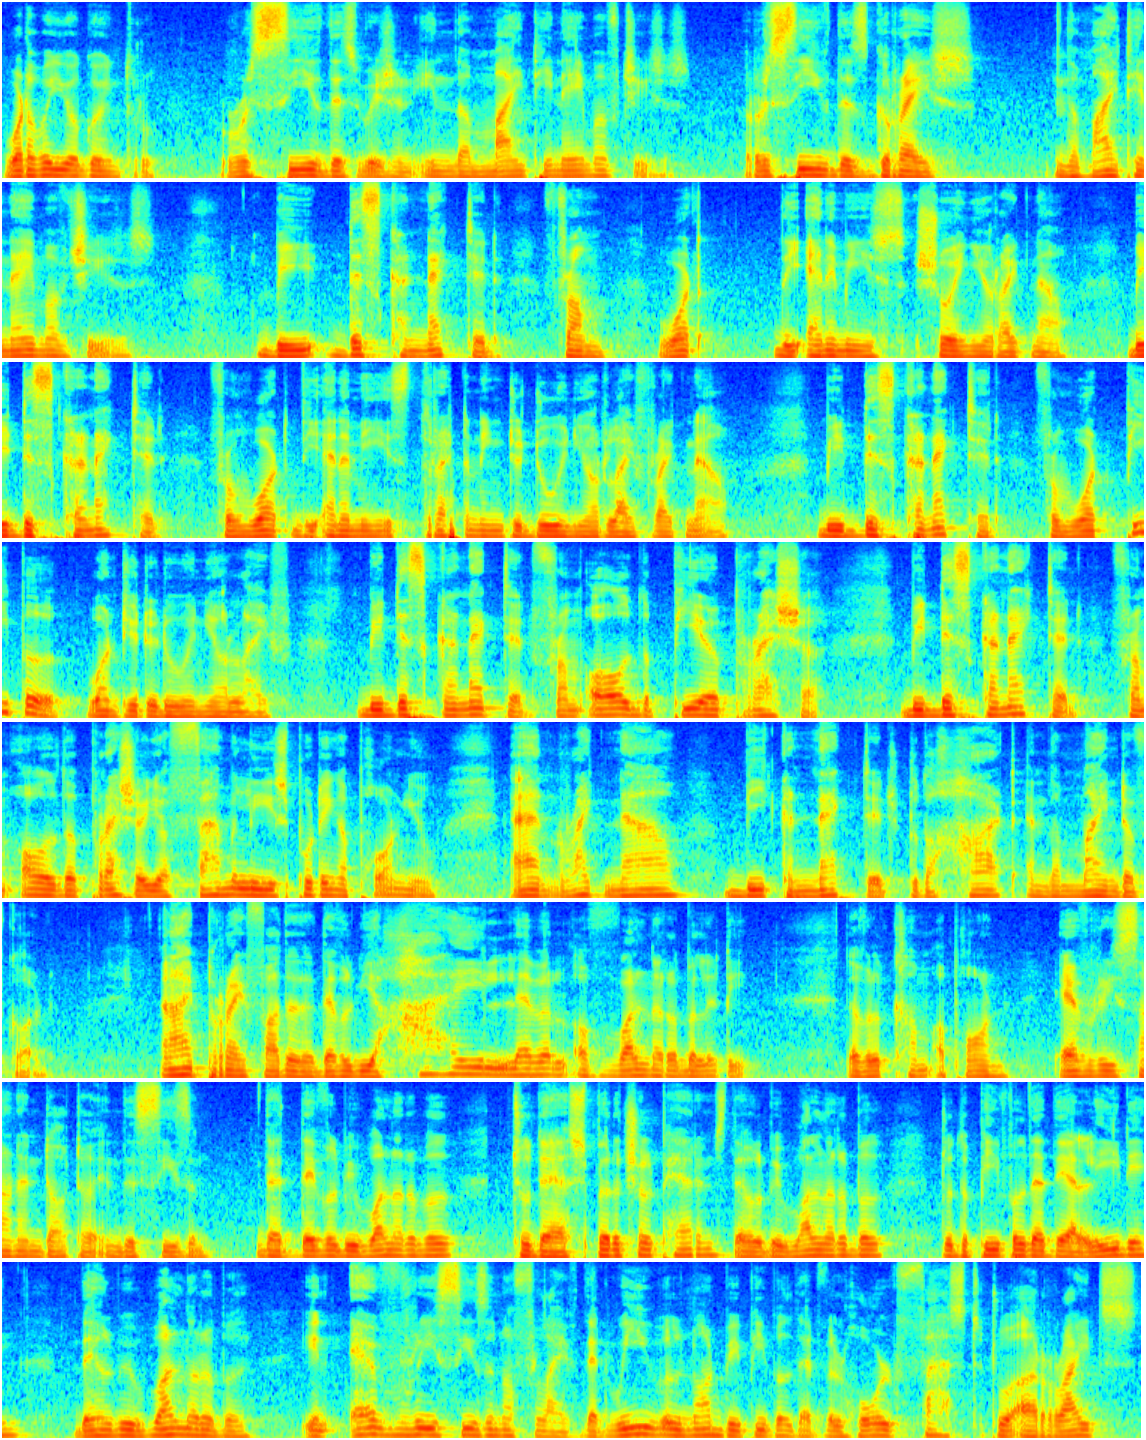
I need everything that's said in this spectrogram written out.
whatever you are going through receive this vision in the mighty name of Jesus. Receive this grace in the mighty name of Jesus. Be disconnected from what the enemy is showing you right now. Be disconnected from what the enemy is threatening to do in your life right now. Be disconnected from what people want you to do in your life. Be disconnected from all the peer pressure. Be disconnected from all the pressure your family is putting upon you. And right now, be connected to the heart and the mind of God. And I pray, Father, that there will be a high level of vulnerability that will come upon every son and daughter in this season. That they will be vulnerable to their spiritual parents, they will be vulnerable to the people that they are leading, they will be vulnerable in every season of life, that we will not be people that will hold fast to our rights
